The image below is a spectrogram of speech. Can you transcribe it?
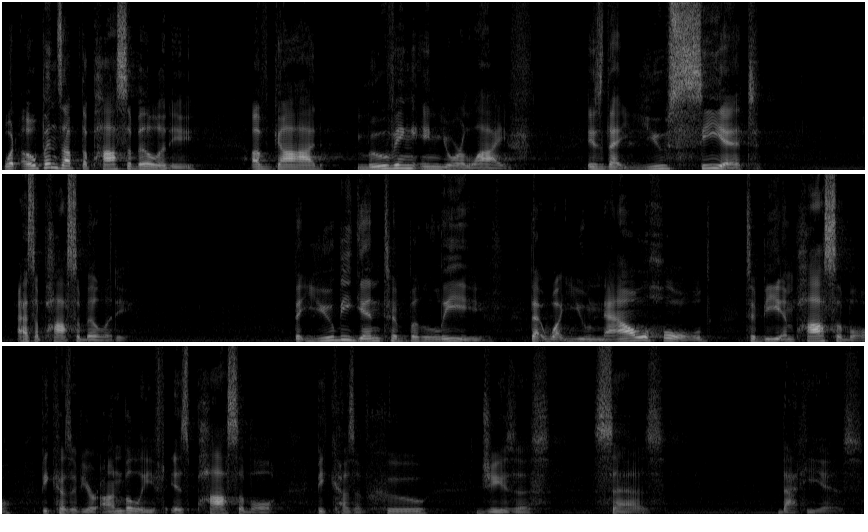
What opens up the possibility of God moving in your life is that you see it as a possibility that you begin to believe that what you now hold to be impossible because of your unbelief is possible because of who Jesus says that he is.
